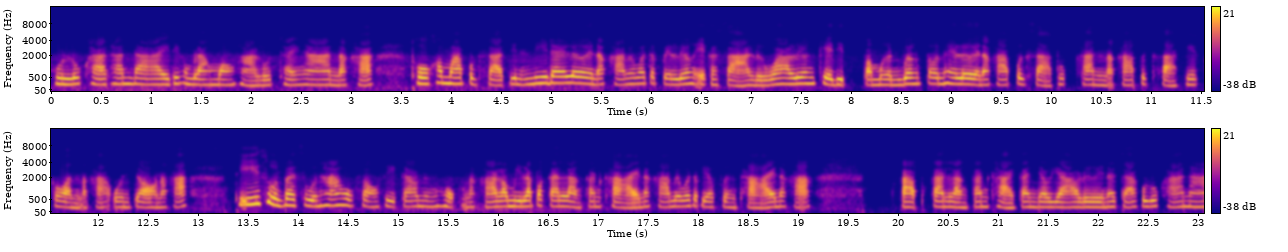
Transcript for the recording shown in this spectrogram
คุณลูกค้าท่านใดที่กำลังมองหารถใช้งานนะคะ โทรเข้ามาปรึกษาจินนี่ได้เลยนะคะ ไม่ว่าจะเป็นเรื่องเอกสารหรือว่าเรื่องเครดิตประเมินเบื้องต้นให้เลยนะคะ ปรึกษาทุกคันนะคะ ปรึกษาเคสก่อนนะคะโอนจองนะคะที่ 0805624916 นะคะ เรามีรับประกันหลังการขายนะคะ ไม่ว่าจะเป็นเฟืองท้ายนะคะกับประกันหลังการขายกันยาวๆเลยนะจ๊ะคุณลูกค้านะ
